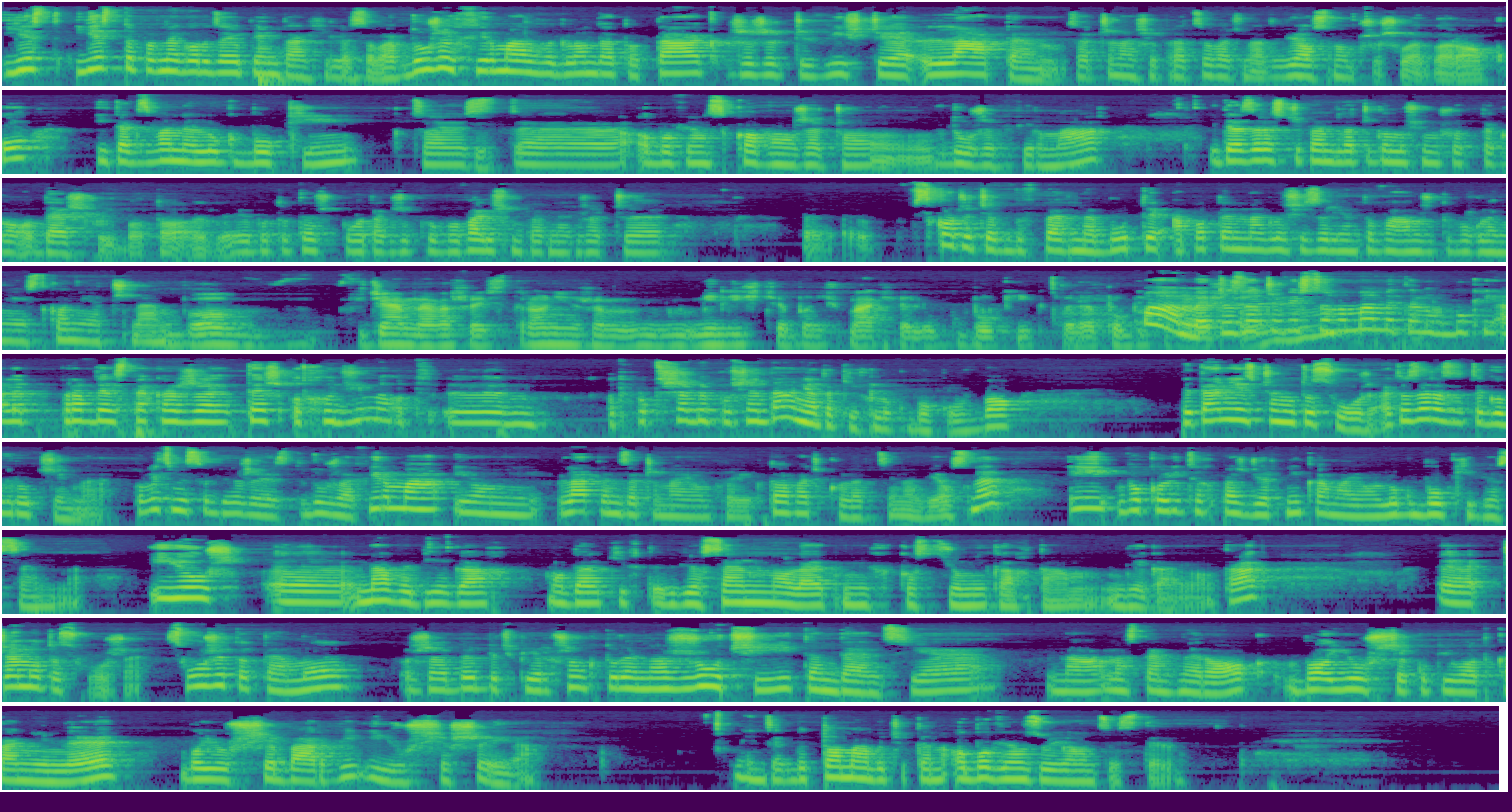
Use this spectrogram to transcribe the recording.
Jest, jest to pewnego rodzaju pięta achillesowa. W dużych firmach wygląda to tak, że rzeczywiście latem zaczyna się pracować nad wiosną przyszłego roku i tak zwane lookbooki, co jest e, obowiązkową rzeczą w dużych firmach. I teraz zaraz Ci powiem, dlaczego myśmy już od tego odeszli, bo to, bo to też było tak, że próbowaliśmy pewnych rzeczy e, wskoczyć jakby w pewne buty, a potem nagle się zorientowałam, że to w ogóle nie jest konieczne. Bo widziałem na waszej stronie, że mieliście bądź macie lookbooki, które publikujecie. Mamy, to znaczy, wiesz co, no mamy te lookbooki, ale prawda jest taka, że też odchodzimy od, od potrzeby posiadania takich lookbooków, bo pytanie jest, czemu to służy, a to zaraz do tego wrócimy. Powiedzmy sobie, że jest duża firma i oni latem zaczynają projektować kolekcje na wiosnę i w okolicach października mają lookbooki wiosenne. I już y, na wybiegach modelki w tych wiosenno-letnich kostiumikach tam biegają, tak? E, czemu to służy? Służy to temu, żeby być pierwszym, który narzuci tendencję na następny rok, bo już się kupiło tkaniny, bo już się barwi i już się szyje. Więc jakby to ma być ten obowiązujący styl.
